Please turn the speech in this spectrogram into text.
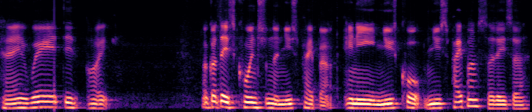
Okay, where did I I got these coins from the newspaper. Any News Corp newspaper, so these are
